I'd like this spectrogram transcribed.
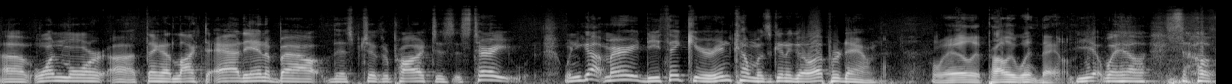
uh, one more uh, thing I'd like to add in about this particular product is, is Terry when you got married do you think your income was going to go up or down well, it probably went down. Yeah, well, so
